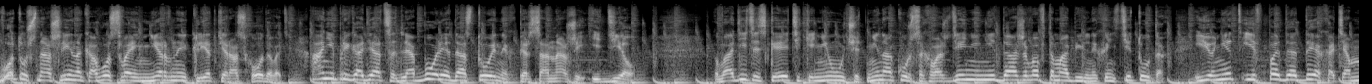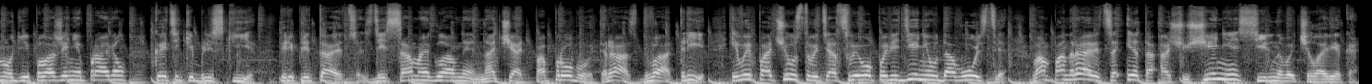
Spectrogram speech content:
Вот уж нашли на кого свои нервные клетки расходовать. Они пригодятся для более достойных персонажей и дел. Водительской этики не учат ни на курсах вождения, ни даже в автомобильных институтах. Ее нет и в ПДД, хотя многие положения правил к этике близки, переплетаются. Здесь самое главное – начать, попробовать. Раз, два, три. И вы почувствуете от своего поведения удовольствие. Вам понравится это ощущение сильного человека.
